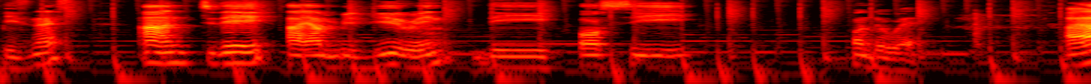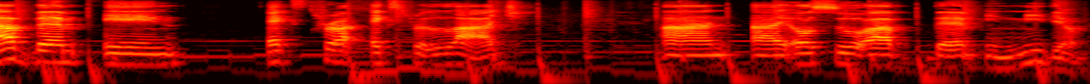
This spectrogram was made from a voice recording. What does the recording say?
business and today I am reviewing the Aussie underwear. I have them in extra extra large and I also have them in medium.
